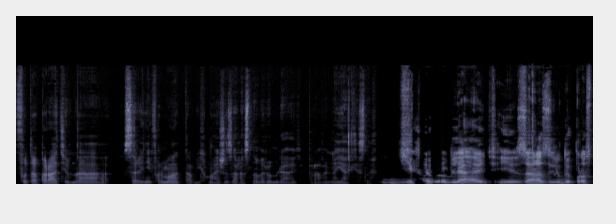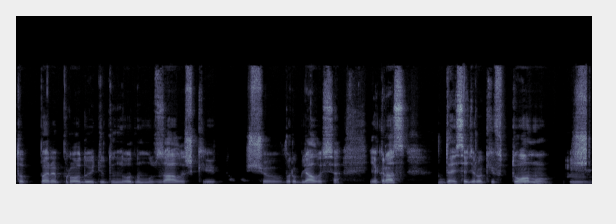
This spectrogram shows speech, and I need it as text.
фотоапаратів на середній формат там їх майже зараз не виробляють правильно якісних. Їх не виробляють, і зараз люди просто перепродають один одному залишки, що вироблялося якраз 10 років тому ще,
